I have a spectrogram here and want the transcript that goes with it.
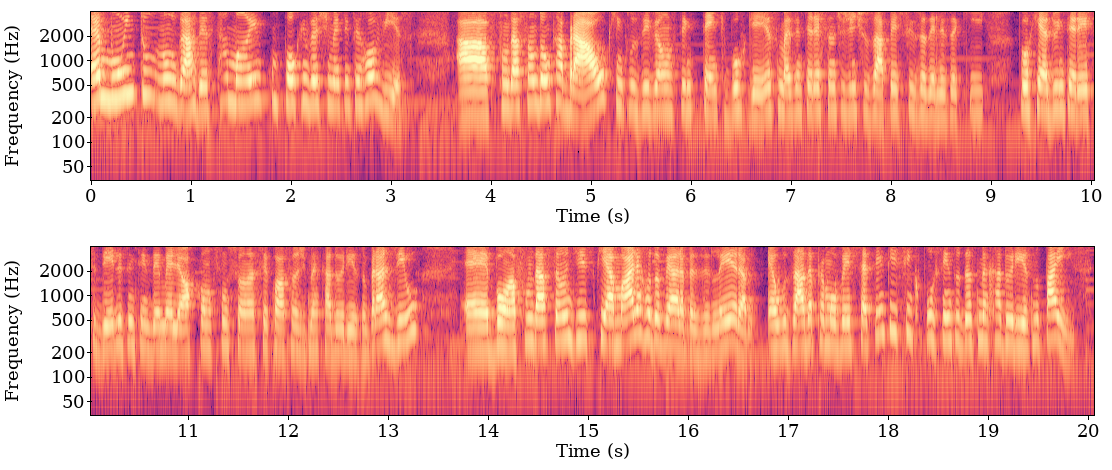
é muito num lugar desse tamanho, com pouco investimento em ferrovias. A Fundação Dom Cabral, que inclusive é um think tank burguês, mas é interessante a gente usar a pesquisa deles aqui, porque é do interesse deles entender melhor como funciona a circulação de mercadorias no Brasil. É, bom, a fundação diz que a malha rodoviária brasileira é usada para mover 75% das mercadorias no país.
